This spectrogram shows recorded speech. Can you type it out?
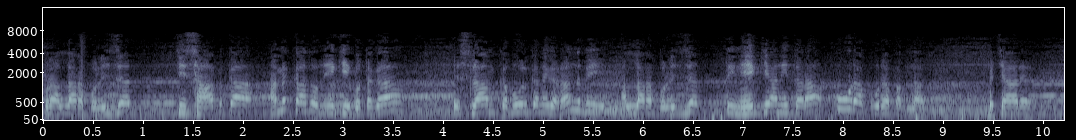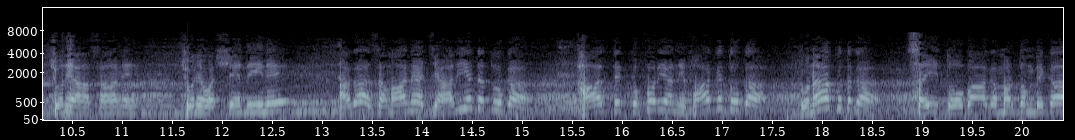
اور اللہ رب العزت کی صاحب کا، ہمیں کا تو نیکی کو تگا، اسلام قبول کرنے کا رند بھی اللہ رب العزت تی نیکیا نہیں طرح پورا پورا بدلا تھا بیچارے، چونے آسان ہے چونے وشے دینے اگر زمانہ جہالیت تو کا، حالت کفر یا نفاقتوں کا، گناہ کت کا صحیح توبہ اگر مردم بکا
